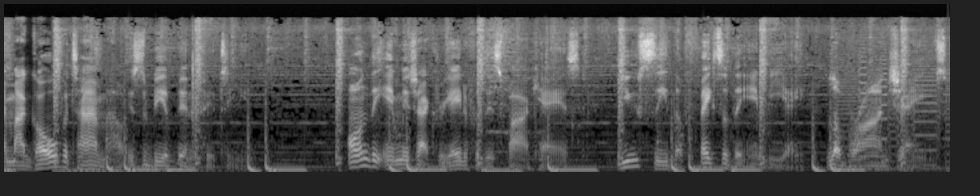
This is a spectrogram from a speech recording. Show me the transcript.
And my goal for Time Out is to be a benefit to you. On the image I created for this podcast, you see the face of the NBA, LeBron James,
